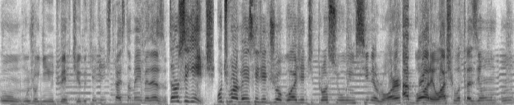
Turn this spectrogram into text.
um, um joguinho divertido que a gente traz também, beleza? Então é o seguinte, última vez que a gente jogou, a gente trouxe o Incineroar. Agora eu acho que eu vou trazer um, um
